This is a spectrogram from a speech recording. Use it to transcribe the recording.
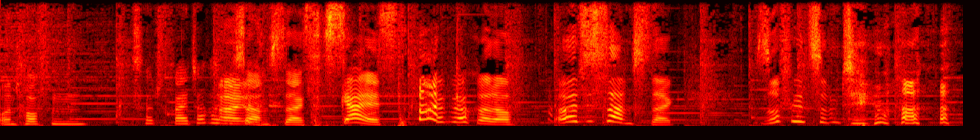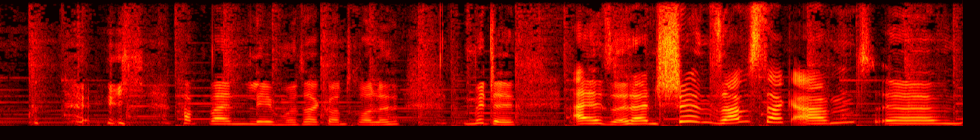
und hoffen, ist heute Freitag oder. Samstag? Geil, hab ich auch gerade auf. Heute ist Samstag. So viel zum Thema. Ich habe mein Leben unter Kontrolle. Mittel. Also, einen schönen Samstagabend. Ähm,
